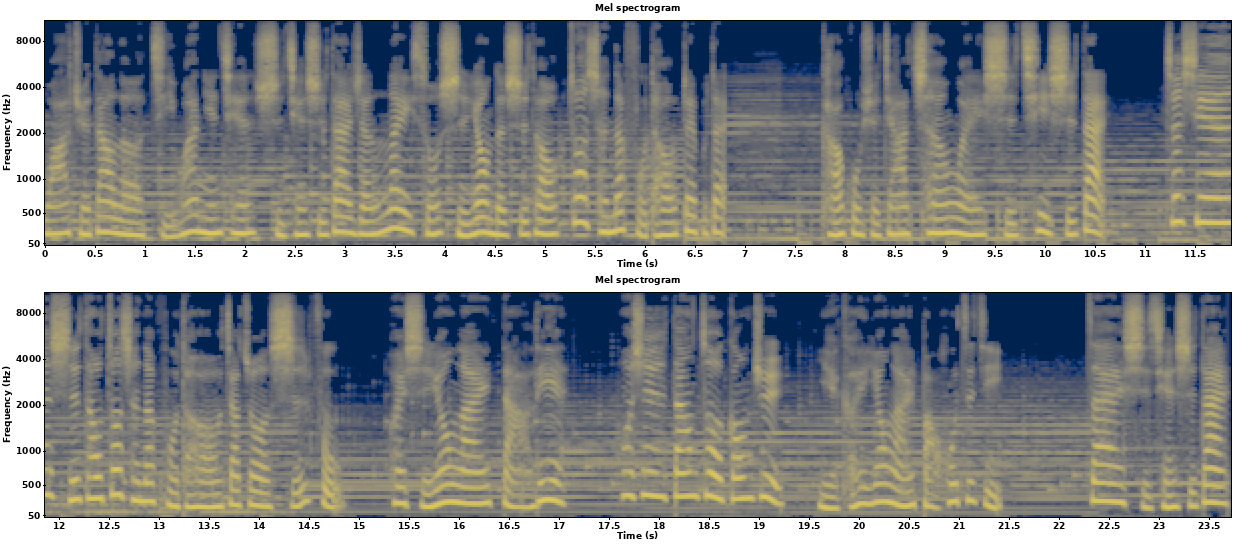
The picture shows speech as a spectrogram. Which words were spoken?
挖掘到了几万年前史前时代人类所使用的石头做成的斧头，对不对？考古学家称为石器时代。这些石头做成的斧头叫做石斧，会使用来打猎，或是当做工具，也可以用来保护自己。在史前时代，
